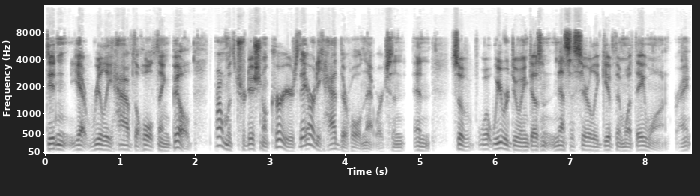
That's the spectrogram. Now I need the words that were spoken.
didn't yet really have the whole thing built. The problem with traditional couriers, they already had their whole networks, and and so what we were doing doesn't necessarily give them what they want, right?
